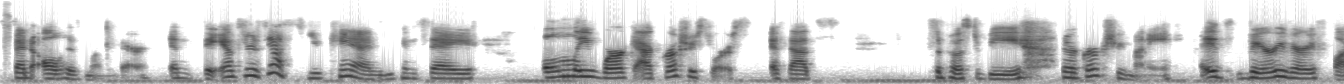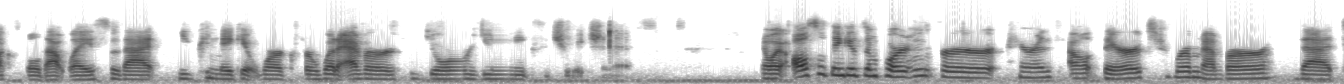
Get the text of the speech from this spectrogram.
spend all his money there? And the answer is yes, you can. You can say, only work at grocery stores if that's supposed to be their grocery money. It's very, very flexible that way so that you can make it work for whatever your unique situation is. Now, I also think it's important for parents out there to remember that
